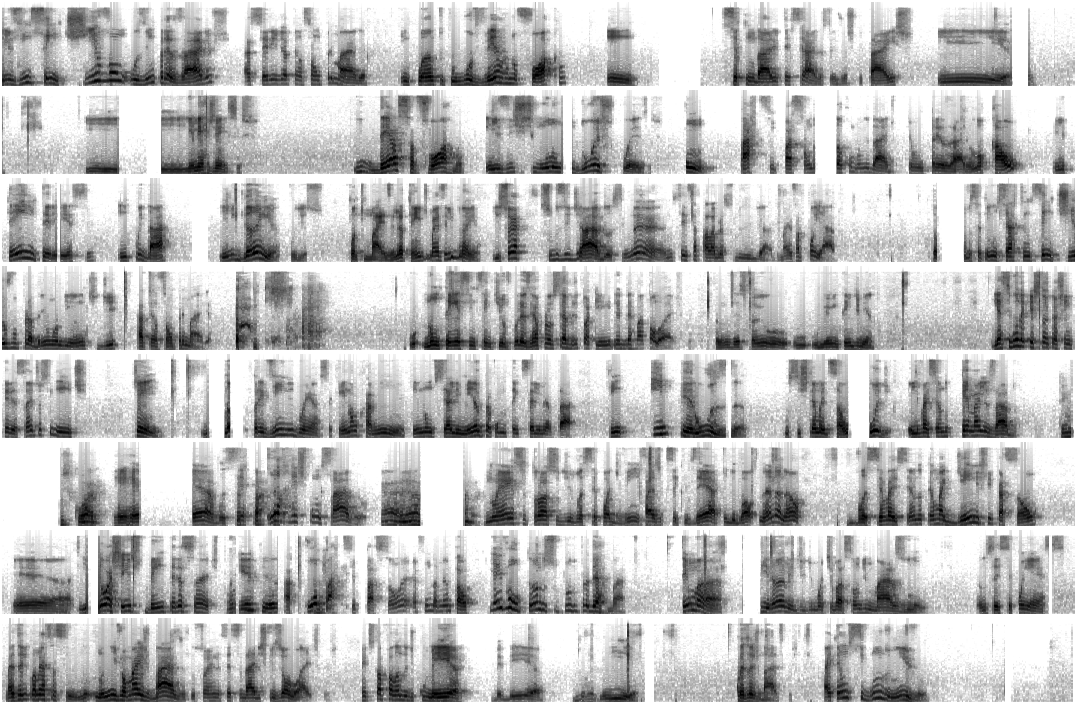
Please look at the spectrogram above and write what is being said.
Eles incentivam os empresários a serem de atenção primária, enquanto que o governo foca em secundário e terciário, ou seja, hospitais e, e, e emergências. E dessa forma, eles estimulam duas coisas. Um, participação da comunidade, porque o empresário local ele tem interesse em cuidar e ele ganha por isso. Quanto mais ele atende, mais ele ganha. Isso é subsidiado, assim, né? Não sei se a palavra é subsidiado, mas apoiado. Então, você tem um certo incentivo para abrir um ambiente de atenção primária. Não tem esse incentivo, por exemplo, para você abrir tua clínica dermatológica. Pelo menos esse foi o, o, o meu entendimento. E a segunda questão que eu achei interessante é o seguinte: quem não previne doença, quem não caminha, quem não se alimenta como tem que se alimentar, quem hiperusa o sistema de saúde, ele vai sendo penalizado. Tem um score. É, é você é corresponsável. Caramba. Não é esse troço de você pode vir, faz o que você quiser, tudo igual. Não, não, não. Você vai sendo, tem uma gamificação. É... E eu achei isso bem interessante, porque a coparticipação é, é fundamental. E aí, voltando isso tudo para Dermato, tem uma pirâmide de motivação de Maslow. Eu não sei se você conhece. Mas ele começa assim: no nível mais básico são as necessidades fisiológicas. A gente está falando de comer, beber, dormir, coisas básicas. Aí tem um segundo nível,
